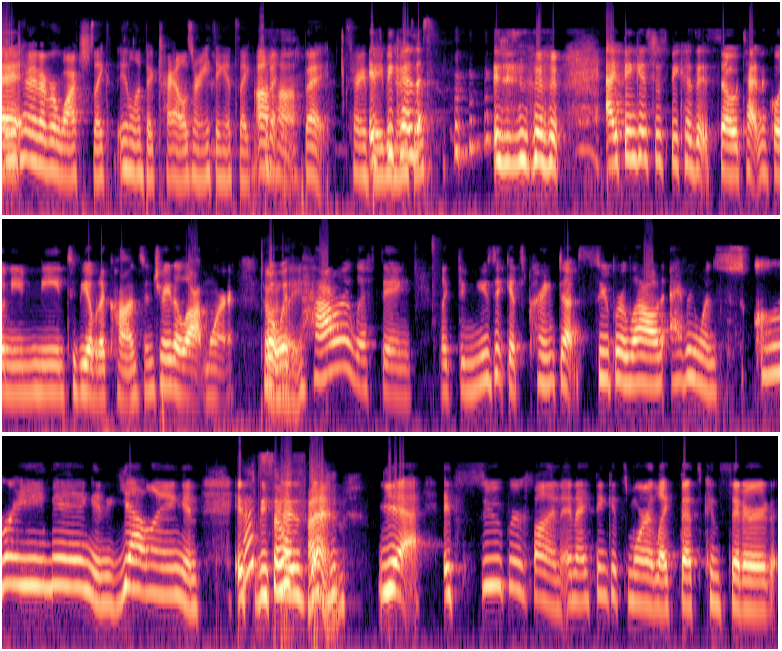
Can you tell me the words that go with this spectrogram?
anytime I've ever watched like Olympic trials or anything, it's like, Uh-huh. but, sorry, baby. It's because. I think it's just because it's so technical and you need to be able to concentrate a lot more. Totally. But with powerlifting, like the music gets cranked up super loud, everyone's screaming and yelling and it's That's so because fun. Yeah, it's super fun and I think it's more like that's considered,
